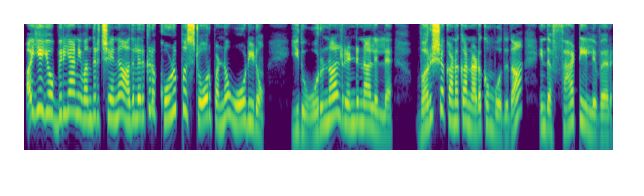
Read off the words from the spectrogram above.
ஐயையோ பிரியாணி வந்துருச்சேன்னு அதுல இருக்கிற கொழுப்பு ஸ்டோர் பண்ண ஓடிடும். இது ஒரு நாள் ரெண்டு நாள் இல்ல. வருஷ கணக்கா நடக்கும்போது தான் இந்த ஃபேட்டி லிவர்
